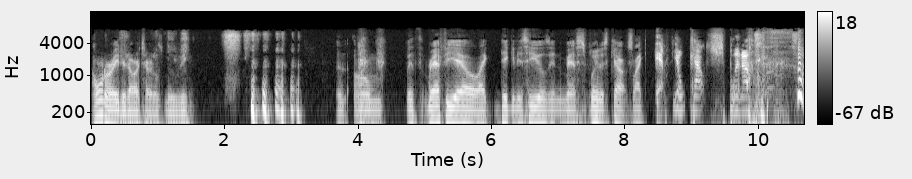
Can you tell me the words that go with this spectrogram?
I want a rated R Turtles movie. And, um, with Raphael like digging his heels into Master Splinter's couch, like "F your couch, Splinter."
